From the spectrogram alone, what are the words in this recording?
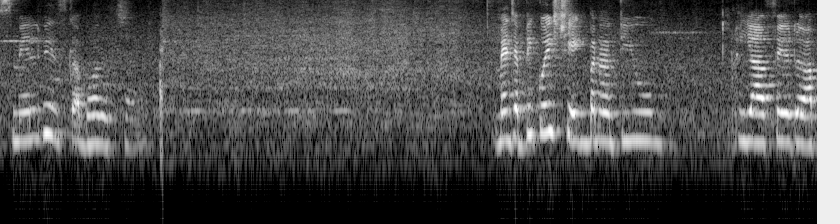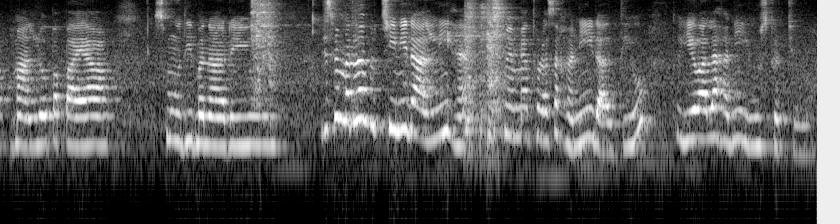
स्मेल भी इसका बहुत अच्छा है। मैं जब भी कोई शेक बनाती हूँ, या फिर आप मान लो पपाया स्मूदी बना रही हूँ। जिसमें मतलब चीनी डालनी है इसमें मैं थोड़ा सा हनी डालती हूँ। तो ये वाला हनी यूज़ करती हूँ मैं।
